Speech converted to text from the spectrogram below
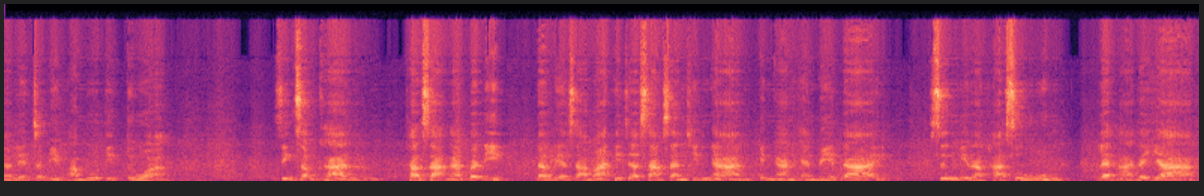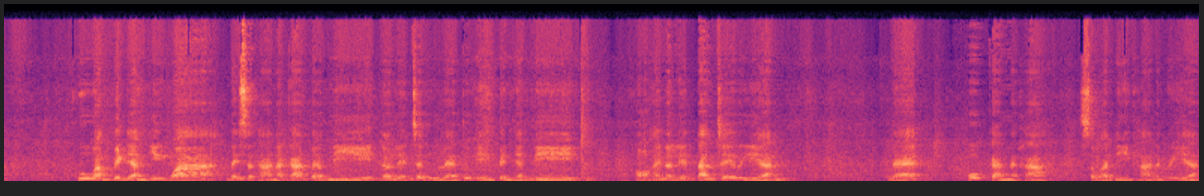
นักเรียนจะมีความรู้ติดตัว สิ่งสำคัญทักษะงานประดิษฐ์ นักเรียนสามารถที่จะสร้างสรรค์ชิ้นงานเป็นงานแฮนด์เมดได้ ซึ่งมีราคาสูงและหาได้ยาก ครูหวังเป็นอย่างยิ่งว่าในสถานการณ์แบบนี้นักเรียนจะดูแลตัวเองเป็นอย่างดี ขอให้นักเรียนตั้งใจเรียน และพบกันนะคะ สวัสดีค่ะนักเรียน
